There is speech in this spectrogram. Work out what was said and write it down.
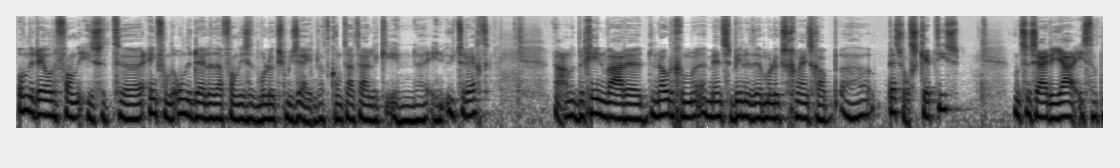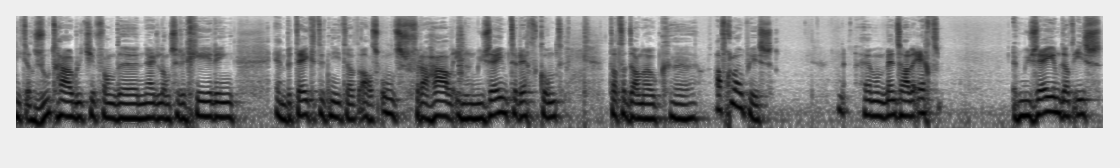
Onderdeel daarvan is het, uh, een van de onderdelen daarvan is het Moluks Museum. Dat komt uiteindelijk in, uh, in Utrecht. Nou, aan het begin waren de nodige mensen binnen de Molukse gemeenschap best wel sceptisch. Want ze zeiden, ja, is dat niet een zoethoudertje van de Nederlandse regering? En betekent het niet dat als ons verhaal in een museum terechtkomt, dat het dan ook afgelopen is? Want mensen hadden echt een museum dat is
